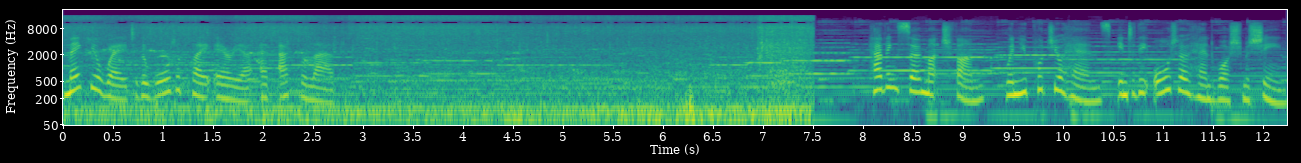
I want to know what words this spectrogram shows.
Make your way to the water play area at Aqualab. Having so much fun when you put your hands into the auto hand wash machine.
